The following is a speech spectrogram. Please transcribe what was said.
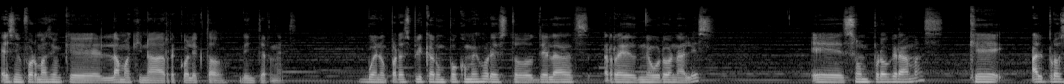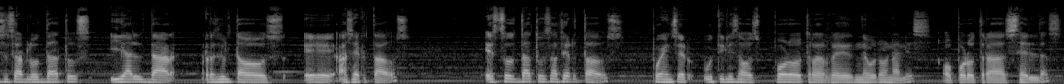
es información que la máquina ha recolectado de internet. Bueno, para explicar un poco mejor esto de las redes neuronales, eh, son programas que al procesar los datos y al dar resultados eh, acertados, estos datos acertados pueden ser utilizados por otras redes neuronales o por otras celdas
